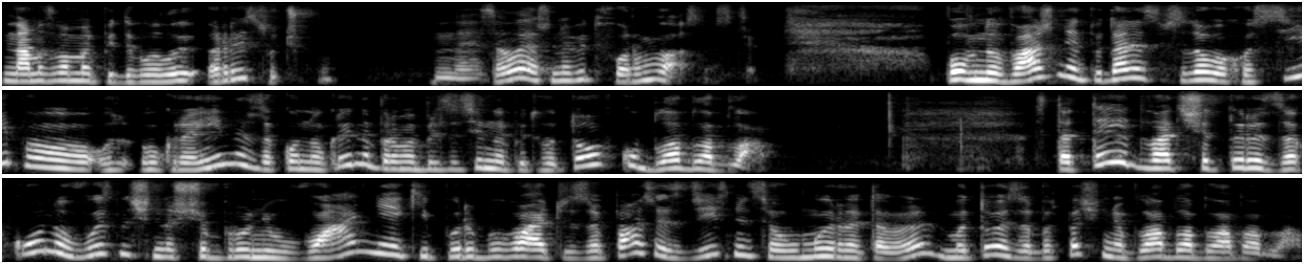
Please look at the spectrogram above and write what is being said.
нам з вами підвели рисочку незалежно від форм власності. Повноваження відповідальність посадових осіб України, закону України про мобілізаційну підготовку, бла бла бла. Статтею 24 закону визначено, що бронювання, які перебувають у запасі, здійснюється у мирне та з метою забезпечення бла бла бла бла бла.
